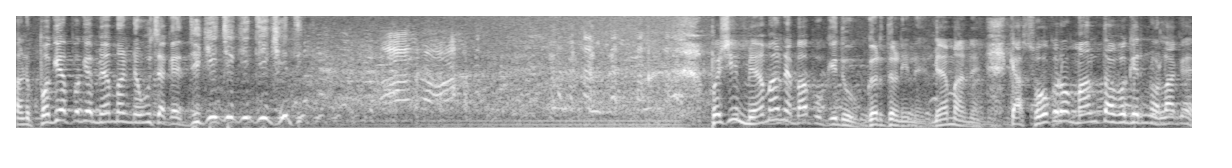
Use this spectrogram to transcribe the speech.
અને પગે પગે મહેમાનને ઊંચા કરે ધીગી દીઘી દીઘી દીઘી. પછી મહેમાને બાપુ કીધું ગરદણીને મહેમાને, કે આ છોકરો માનતા વગેરેનો લાગે.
